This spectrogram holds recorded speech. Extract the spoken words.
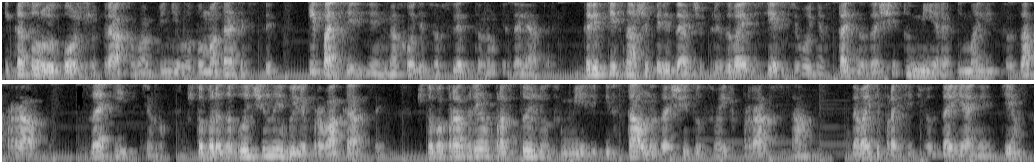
и которую позже Грахова обвинила в вымогательстве, и по сей день находится в следственном изоляторе. Коллектив нашей передачи призывает всех сегодня встать на защиту мира и молиться за правду, за истину, чтобы разоблачены были провокации, чтобы прозрел простой люд в мире и встал на защиту своих прав сам. Давайте просить воздаяния тем,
